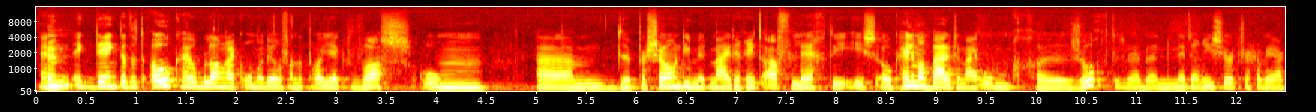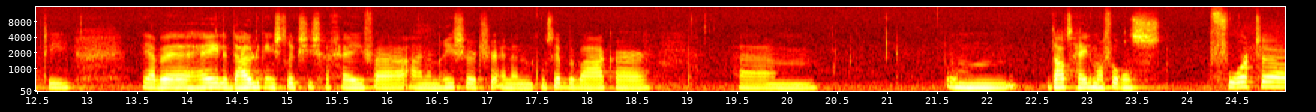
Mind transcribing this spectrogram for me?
En, en ik denk dat het ook een heel belangrijk onderdeel van het project was om Um, de persoon die met mij de rit aflegt, die is ook helemaal buiten mij omgezocht. Dus we hebben met een researcher gewerkt die we hebben hele duidelijke instructies gegeven aan een researcher en een conceptbewaker. Um, om dat helemaal voor ons voor te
